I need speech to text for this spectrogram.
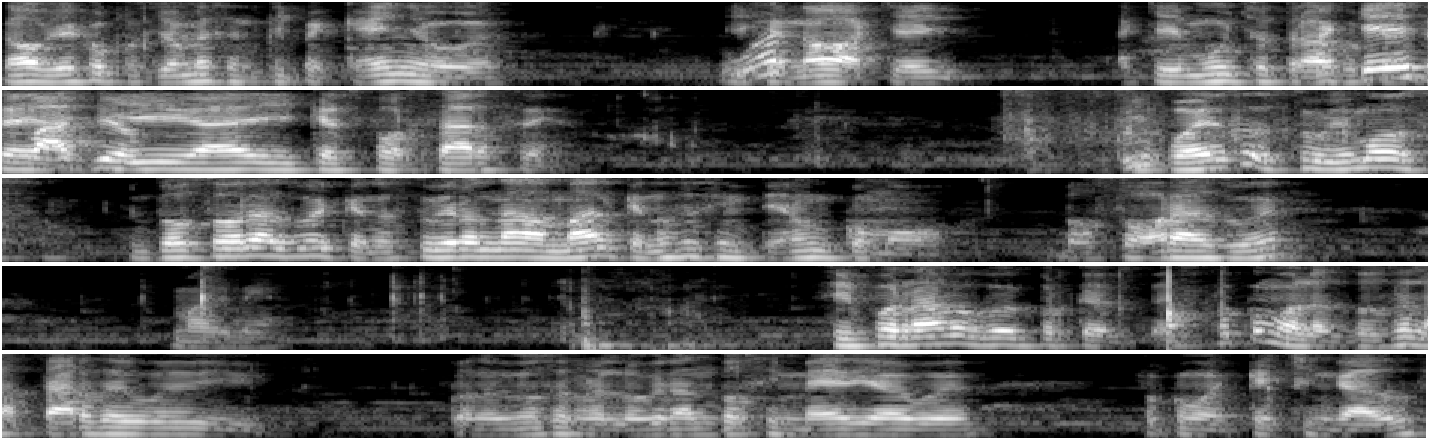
No viejo, pues yo me sentí pequeño, güey. Dije, no, aquí hay, aquí hay mucho trabajo Aquí que hay hacer, espacio. aquí hay que esforzarse. Y pues estuvimos dos horas, güey, que no estuvieron nada mal, que no se sintieron como dos horas, güey. Madre mía. Sí fue raro, güey, porque eso fue como a las dos de la tarde, güey, y cuando vimos el reloj eran dos y media, güey. Fue como, de, qué chingados.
